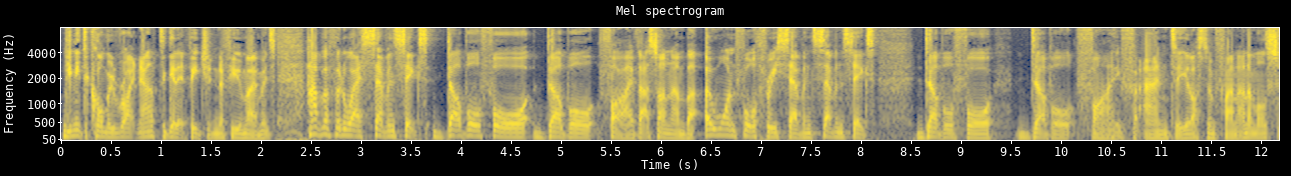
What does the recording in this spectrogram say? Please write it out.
you need to call me right now to get it featured in a few moments. Haverfordwest 764455. That's our number. 01437 764455. And you lost some fun animals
